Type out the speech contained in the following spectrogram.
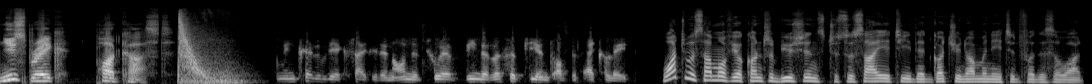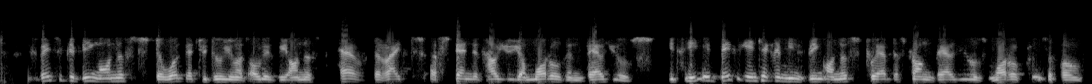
Newsbreak podcast. I'm incredibly excited and honored to have been the recipient of this accolade. What were some of your contributions to society that got you nominated for this award? It's basically being honest. The work that you do, you must always be honest. Have the right uh, standards, how you, your morals and values. It's, it basically integrity means being honest, to have the strong values, moral principles,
